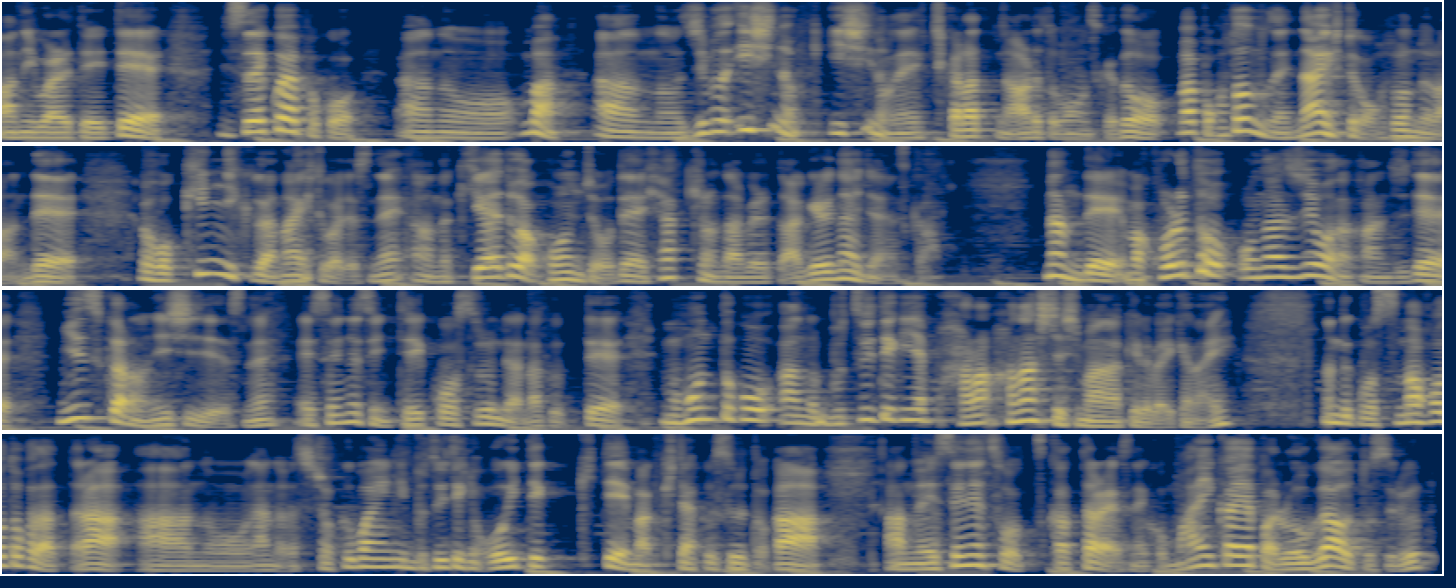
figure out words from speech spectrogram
あの言われていて、実際こうやっぱこう、あの、まあ、あの自分の意思の、意思のね、力ってのはあると思うんですけど、まやっぱほとんどね、ない人がほとんどなんで、筋肉がない人がですね、あの気合とか根性で100キロのダンベルって上げれないじゃないですか。なんで、まあ、これと同じような感じで、自らの意思でですね、SNS に抵抗するんではなくって、もう本当こう、あの物理的にやっぱ話してしまわなければいけない。なんで、こう、スマホとかだったら、あの、なんだろう、職場に物理的に置いてきて、まあ、帰宅するとか、あの、SNS を使ったらですね、こう毎回やっぱログアウトする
